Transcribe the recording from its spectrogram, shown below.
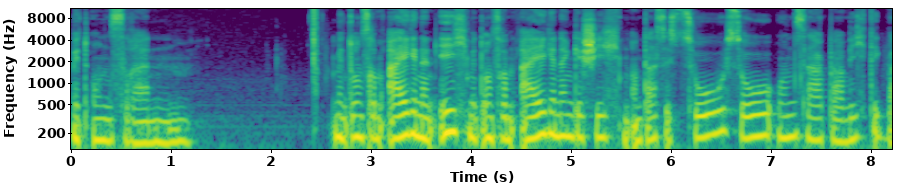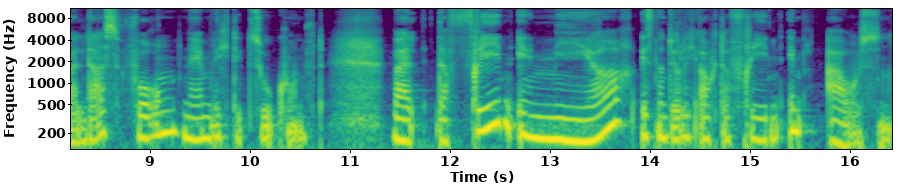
mit mit unserem eigenen Ich, mit unseren eigenen Geschichten. Und das ist so, so unsagbar wichtig, weil das formt nämlich die Zukunft. Weil der Frieden in mir ist natürlich auch der Frieden im Außen.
